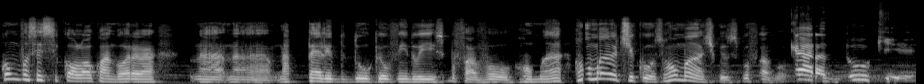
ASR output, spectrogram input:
como vocês se colocam agora na, na, na pele do Duque ouvindo isso? Por favor, românticos, românticos, por favor. Cara, Duque,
